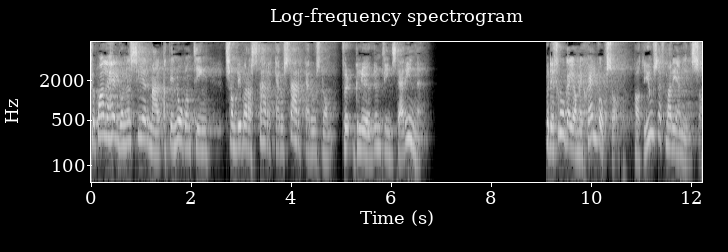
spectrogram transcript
För på alla helgonen ser man att det är någonting som blir bara starkare och starkare hos dem, för glöden finns där inne. Och det frågar jag mig själv också, Pater Josef Maria Nilsson.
